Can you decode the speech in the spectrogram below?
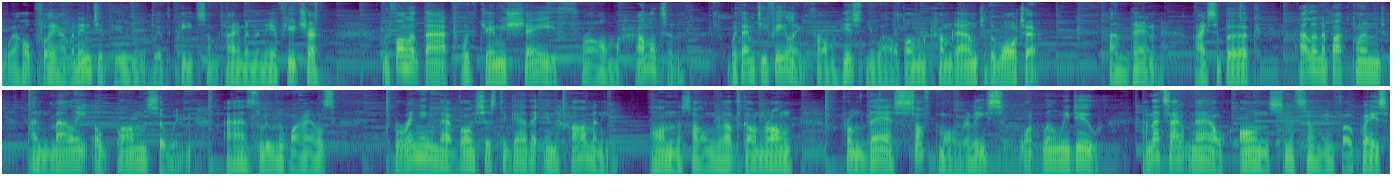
We'll hopefully have an interview with Pete sometime in the near future. We followed that with Jamie Shea from Hamilton, with Empty Feeling from his new album Come Down to the Water. And then Burke, Eleanor Buckland, and Mali Obomsawin as Lula Wiles, bringing their voices together in harmony on the song Love Gone Wrong from their sophomore release, What Will We Do? And that's out now on Smithsonian Folkways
